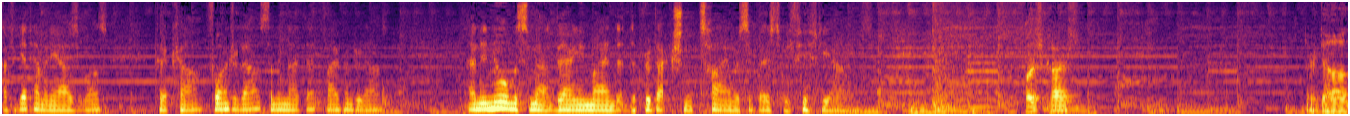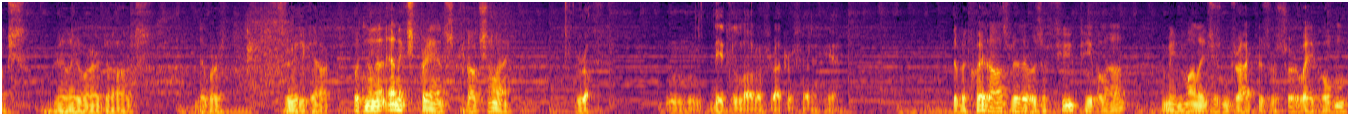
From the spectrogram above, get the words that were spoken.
I forget how many hours it was per car, 400 hours, something like that, 500 hours. An enormous amount, bearing in mind that the production time was supposed to be 50 hours. The first cars, they're dogs, really were dogs. They were through to go with an inexperienced production line. Rough. Mm-hmm. Did a lot of retrofitting, yeah. To be quite honest with you, there was a few people in it. I mean, managers and directors were sort of like home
